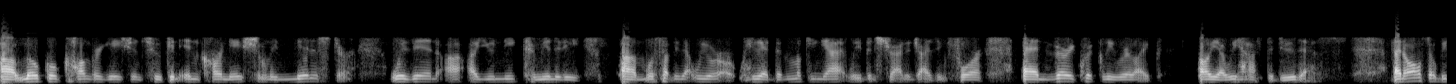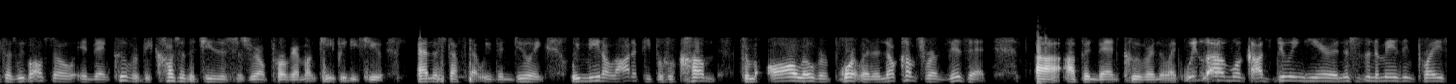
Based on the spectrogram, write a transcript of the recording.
uh, local congregations who can incarnationally minister within a, a unique community um, was something that we were we had been looking at, we've been strategizing for, and very quickly we're like, oh yeah, we have to do this. And also because we've also in Vancouver, because of the Jesus is Real program on KPDQ and the stuff that we've been doing, we meet a lot of people who come from all over Portland and they'll come for a visit uh, up in Vancouver and they're like, we love what God's doing here and this is an amazing place.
